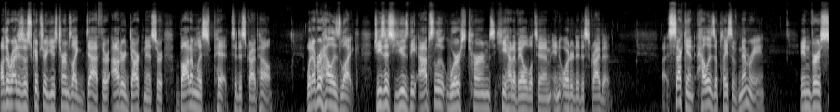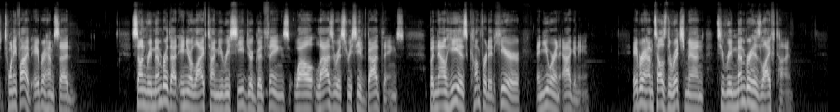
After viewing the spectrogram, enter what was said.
Other writers of Scripture use terms like death or outer darkness or bottomless pit to describe hell. Whatever hell is like, Jesus used the absolute worst terms he had available to him in order to describe it. Uh, second, hell is a place of memory. In verse 25, Abraham said, Son, remember that in your lifetime you received your good things, while Lazarus received bad things. But now he is comforted here, and you are in agony. Abraham tells the rich man to remember his lifetime.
